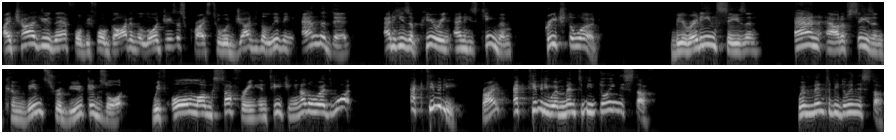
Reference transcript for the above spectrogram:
I charge you, therefore, before God and the Lord Jesus Christ, who will judge the living and the dead at his appearing and his kingdom, preach the word. Be ready in season and out of season. Convince, rebuke, exhort with all long suffering and teaching. In other words, what? Activity right? Activity. We're meant to be doing this stuff. We're meant to be doing this stuff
